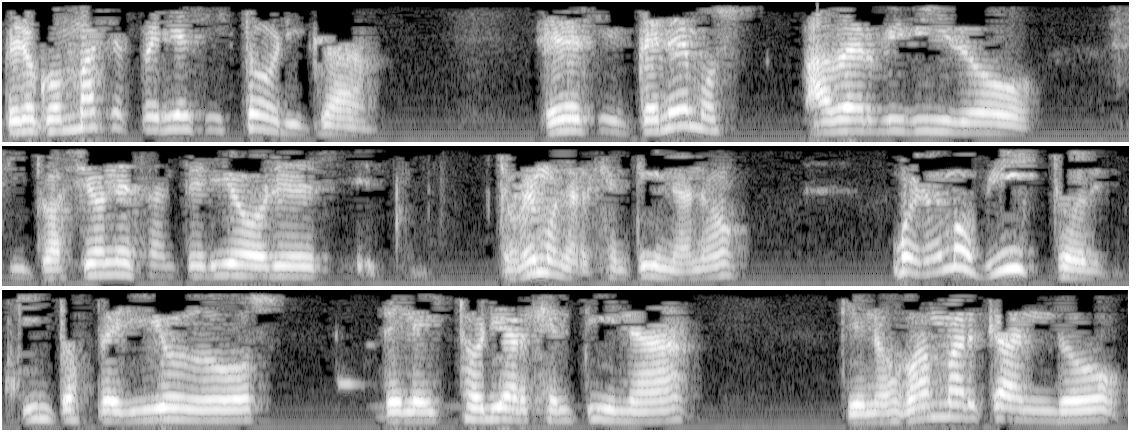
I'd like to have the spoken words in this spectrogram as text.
pero con más experiencia histórica. Es decir, tenemos haber vivido situaciones anteriores, eh, tomemos la Argentina, ¿no? Bueno, hemos visto distintos periodos de la historia argentina que nos van marcando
